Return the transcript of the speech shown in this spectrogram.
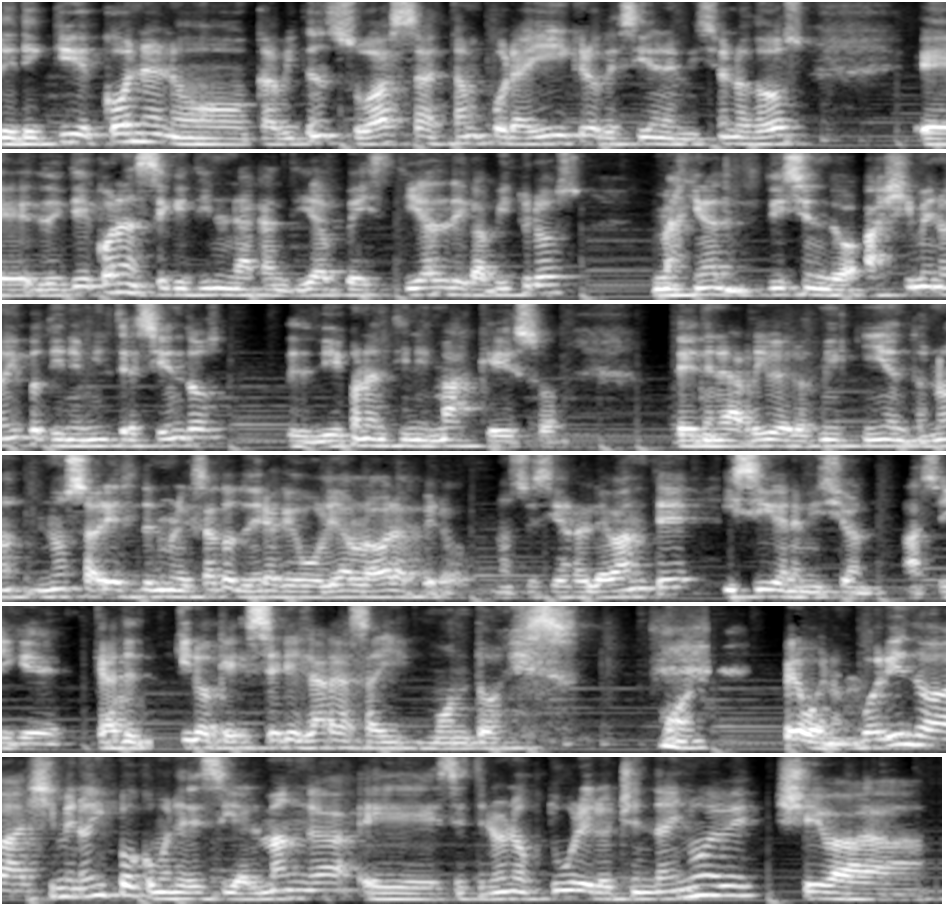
Detective Conan o Capitán Suasa, están por ahí, creo que sí, en emisión los dos. Eh, Detective Conan sé que tiene una cantidad bestial de capítulos. Imagínate, te estoy diciendo, Hajime no Hippo tiene 1300, Detective Conan tiene más que eso. Debe tener arriba de los 1500. No, no sabría decirte el número exacto, tendría que googlearlo ahora, pero no sé si es relevante. Y sigue en emisión. Así que quédate tranquilo que series largas hay montones. Bueno. Pero bueno, volviendo a Jimeno Hippo, como les decía, el manga eh, se estrenó en octubre del 89, lleva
